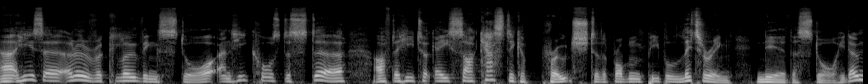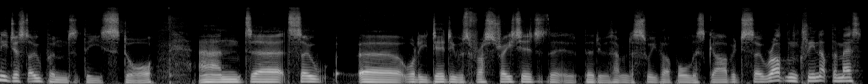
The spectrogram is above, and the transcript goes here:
Uh, he's uh, owner of a clothing store, and he caused a stir after he took a sarcastic approach to the problem of people littering near the store. He'd only just opened the store, and uh, so uh, what he did, he was frustrated that, that he was having to sweep up all this garbage. So rather than clean up the mess,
